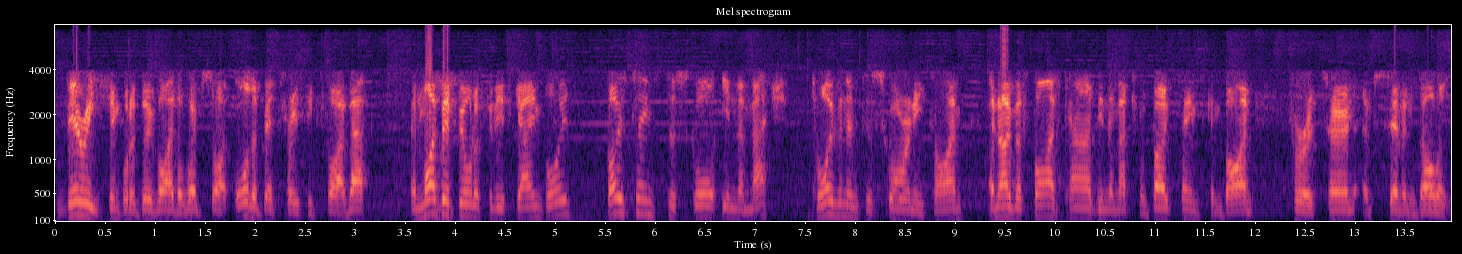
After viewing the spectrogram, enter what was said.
Very simple to do via the website or the Bet365 app. And my Bet Builder for this game, boys, both teams to score in the match, Toivonen to score any time, and over five cards in the match for both teams combined for a return of $7.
